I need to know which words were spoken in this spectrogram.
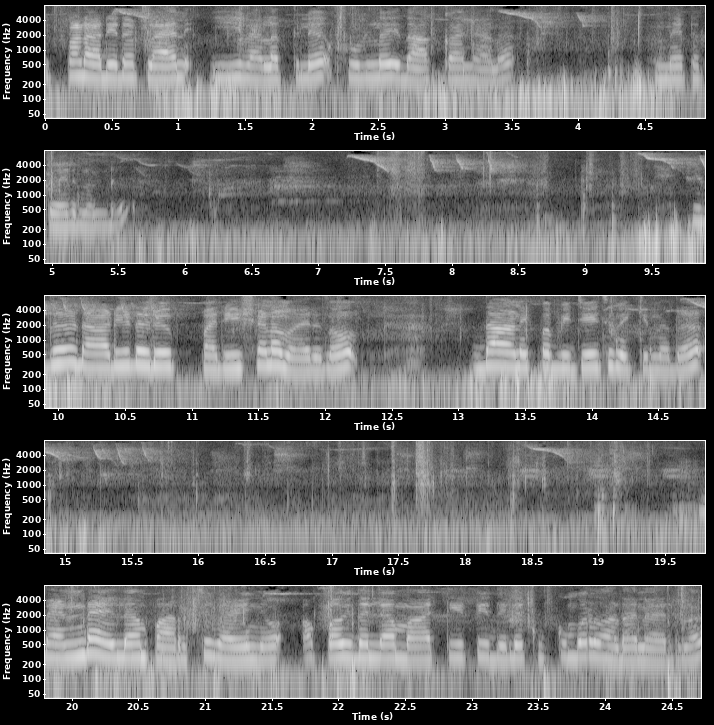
ഇപ്പം ഡാഡിയുടെ പ്ലാൻ ഈ വെള്ളത്തിൽ ഫുള്ള് ഇതാക്കാനാണ് എന്നിട്ടൊക്കെ വരുന്നുണ്ട്. ഇത് ഡാഡിയുടെ ഒരു പരീക്ഷണമായിരുന്നു. ഇതാണ് ഇപ്പോൾ വിജയിച്ച് നിൽക്കുന്നത് വെണ്ട എല്ലാം പറിച്ചു കഴിഞ്ഞു. അപ്പോൾ ഇതെല്ലാം മാറ്റിയിട്ട് ഇതിൽ കുക്കുംബർ നടാനായിരുന്നു.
